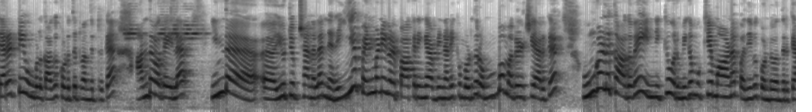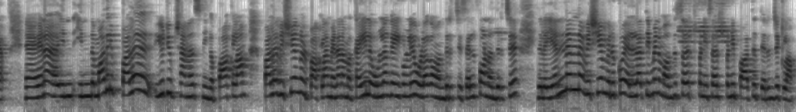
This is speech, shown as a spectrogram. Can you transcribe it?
திரட்டி உங்களுக்காக கொடுத்துட்டு வந்துட்டு இருக்கேன். அந்த வகையில் இந்த யூடியூப் சேனலை நிறைய பெண்மணிகள் பார்க்குறீங்க அப்படின்னு நினைக்கும் பொழுது ரொம்ப மகிழ்ச்சியாக இருக்குது உங்களுக்காகவே இன்றைக்கி ஒரு மிக முக்கியமான பதிவு கொண்டு வந்திருக்கேன். ஏன்னா இந்த இந்த மாதிரி பல யூடியூப் சேனல்ஸ் நீங்கள் பார்க்கலாம். பல விஷயங்கள் பார்க்கலாம். ஏன்னா நம்ம கையில் உள்ளங்கைக்குள்ளே உலகம் வந்துருச்சு செல்ஃபோன் வந்துருச்சு. இதில் என்னென்ன விஷயம் இருக்கோ எல்லாத்தையுமே நம்ம வந்து சர்ச் பண்ணி சர்ச் பண்ணி பார்த்து தெரிஞ்சுக்கலாம்.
